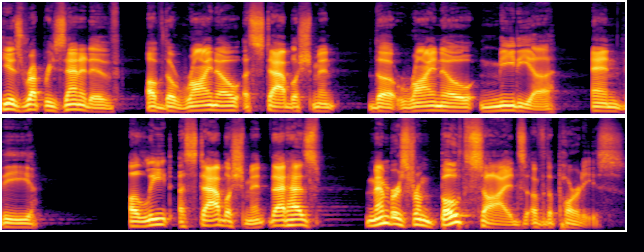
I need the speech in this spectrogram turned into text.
He is representative of the rhino establishment, the rhino media, and the elite establishment that has members from both sides of the parties.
